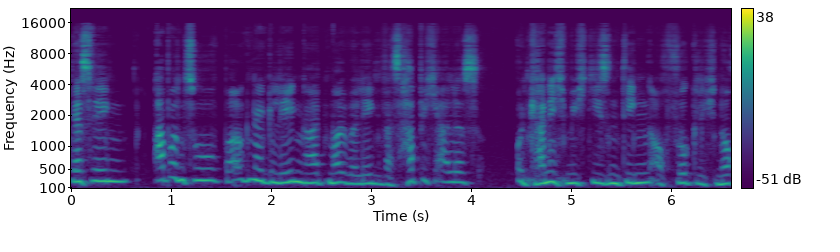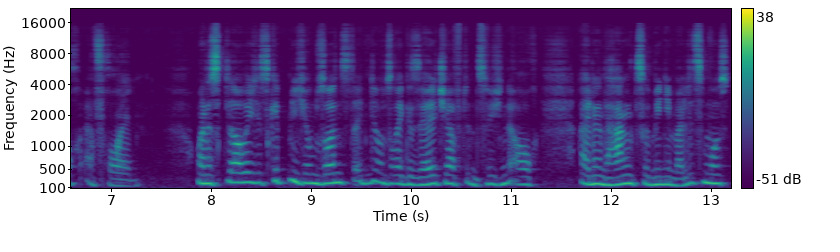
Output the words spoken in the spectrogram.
deswegen ab und zu bei irgendeiner Gelegenheit mal überlegen, was habe ich alles und kann ich mich diesen Dingen auch wirklich noch erfreuen. Und es glaube ich, es gibt nicht umsonst in unserer Gesellschaft inzwischen auch einen Hang zum Minimalismus,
